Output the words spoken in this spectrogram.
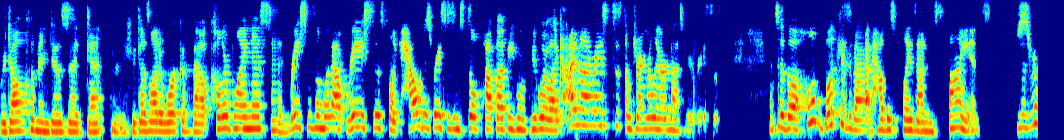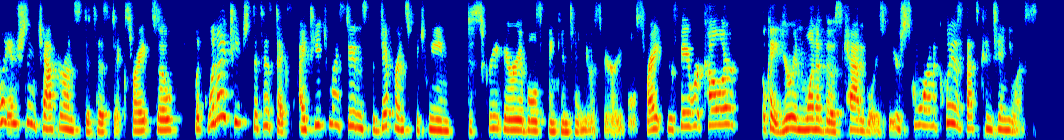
Rodolfo Mendoza Denton, who does a lot of work about colorblindness and racism without racist. Like, how does racism still pop up even when people are like, I'm not racist, I'm trying really hard not to be racist. And so the whole book is about how this plays out in science, which is really interesting chapter on statistics, right? So, like when I teach statistics, I teach my students the difference between discrete variables and continuous variables, right? Your favorite color, okay, you're in one of those categories, but your score on a quiz, that's continuous.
